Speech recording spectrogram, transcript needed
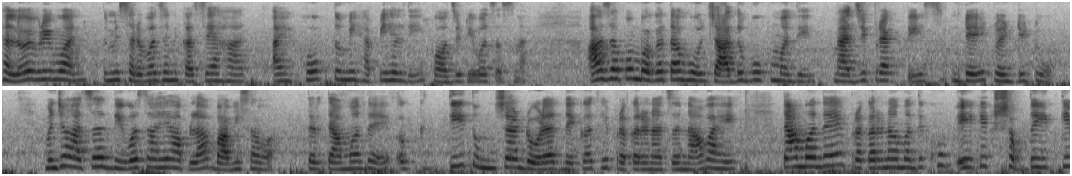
हॅलो एव्हरीवन तुम्ही सर्वजण कसे आहात? आय होप तुम्ही हॅपी हेल्दी पॉझिटिव्हच असणार. आज आपण बघत आहोत जादू बुकमधील magic practice day twenty two म्हणजे आजचा दिवस आहे आपला बावीसावा. तर त्यामध्ये अगदी तुमच्या डोळ्यात देखत हे प्रकरणाचं नाव आहे. त्यामध्ये प्रकरणामध्ये खूप एक एक शब्द इतके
